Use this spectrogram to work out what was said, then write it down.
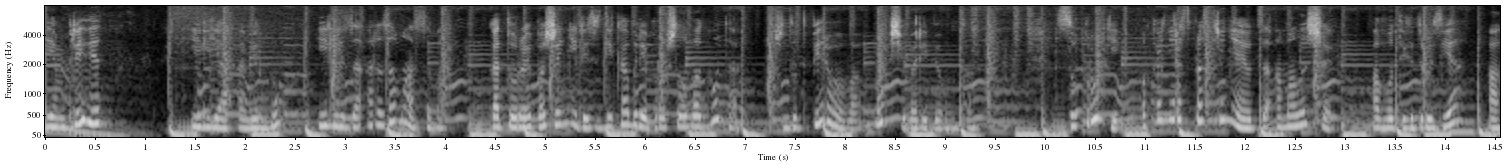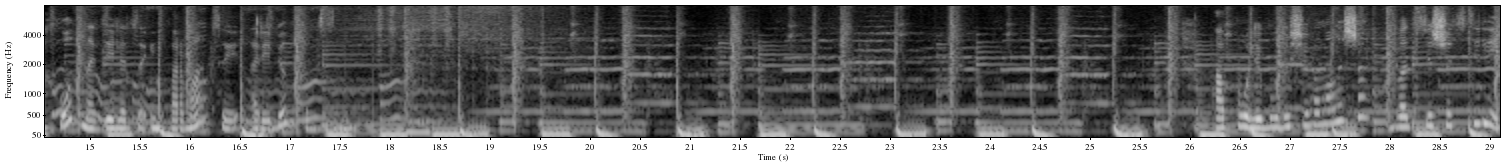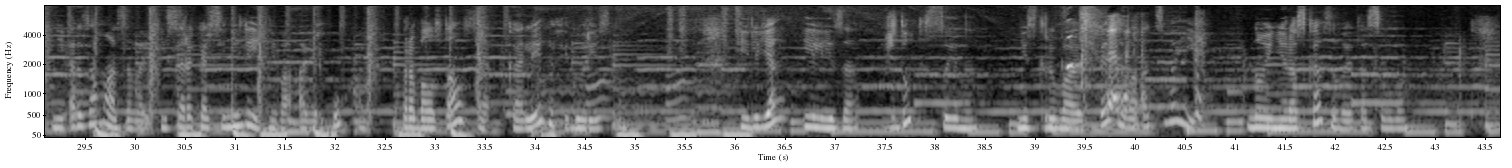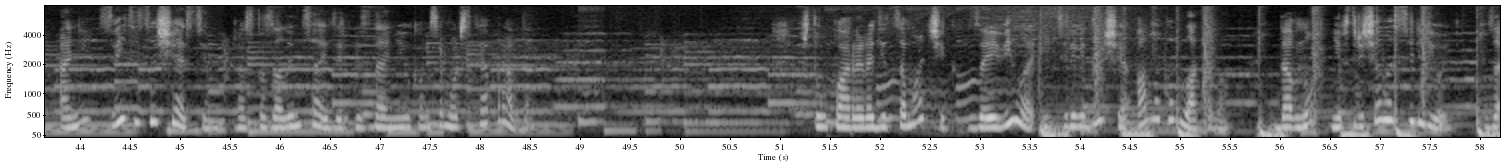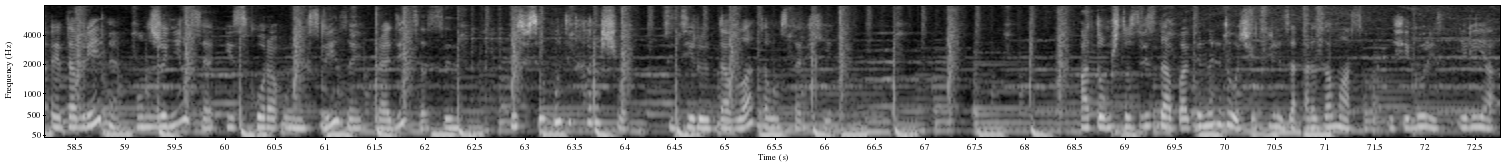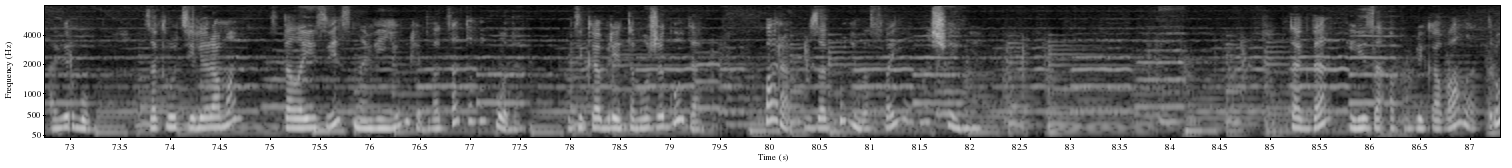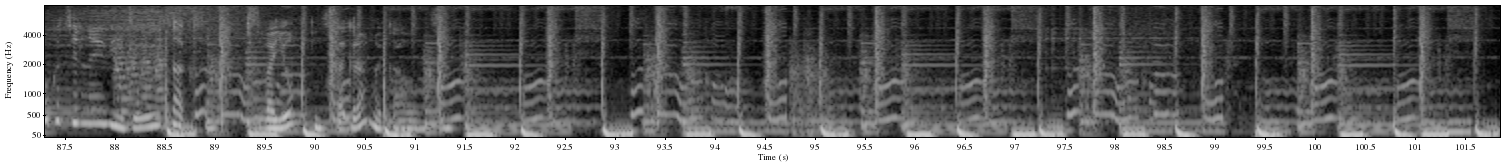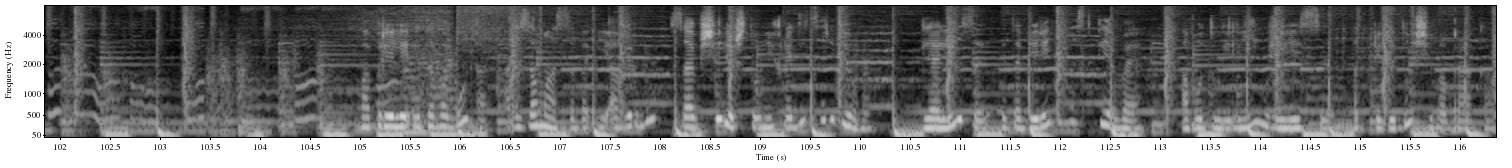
Всем привет! Илья Авербух и Лиза Арзамасова, которые поженились в декабре прошлого года, ждут первого общего ребенка. Супруги пока не распространяются о малыше, а вот их друзья охотно делятся информацией о ребенком сыне. О поле будущего малыша 26-летней Арзамасовой и 47-летнего Авербуха проболтался коллега-фигуриста. Илья и Лиза ждут сына, не скрывают этого от своих, но и не рассказывают особо. Они светятся счастьем, рассказал инсайдер изданию «Комсомольская правда». Что у пары родится мальчик, заявила и телеведущая Алла Довлатова. Давно не встречалась с Ильей, за это время он женился и скоро у них с Лизой родится сын. Пусть все будет хорошо, цитирует Довлатову Стархит. О том, что звезда папиных дочек Лиза Арзамасова и фигурист Илья Авербух закрутили роман, стало известно в июле 2020 года. В декабре того же года пара узаконила свои отношения. Тогда Лиза опубликовала трогательное видео из ЗАГСа в своем инстаграм-аккаунте. В апреле этого года Арзамасова и Авербух сообщили, что у них родится ребенок. Для Лизы это беременность первая, а вот у Ильи уже есть сын от предыдущего брака.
